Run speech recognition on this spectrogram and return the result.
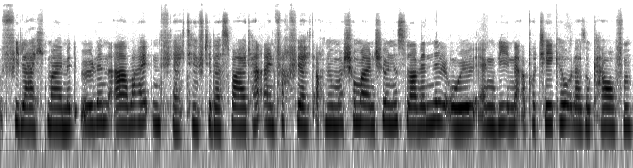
vielleicht mal mit Ölen arbeiten. Vielleicht hilft dir das weiter. Einfach vielleicht auch nur mal schon mal ein schönes Lavendelöl irgendwie in der Apotheke oder so kaufen.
